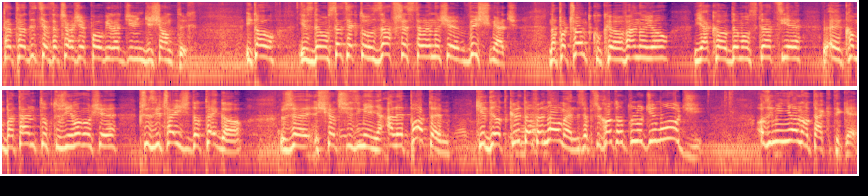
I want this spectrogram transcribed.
ta tradycja zaczęła się w połowie lat 90. I to jest demonstracja, którą zawsze starano się wyśmiać. Na początku kreowano ją jako demonstrację e, kombatantów, którzy nie mogą się przyzwyczaić do tego, że świat się zmienia. Ale potem, kiedy odkryto fenomen, że przychodzą tu ludzie młodzi, o taktykę.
